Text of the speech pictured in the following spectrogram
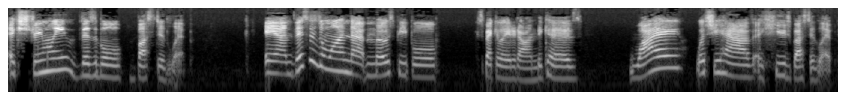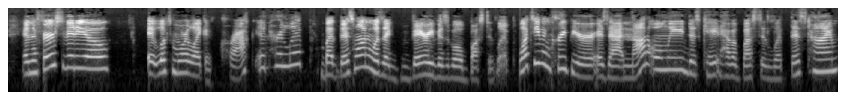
extremely visible busted lip. And this is the one that most people speculated on because why would she have a huge busted lip? In the first video, it looked more like a crack in her lip, but this one was a very visible busted lip. What's even creepier is that not only does Kate have a busted lip this time,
